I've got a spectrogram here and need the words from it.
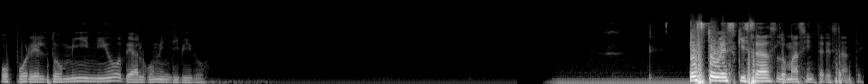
o por el dominio de algún individuo. Esto es quizás lo más interesante,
